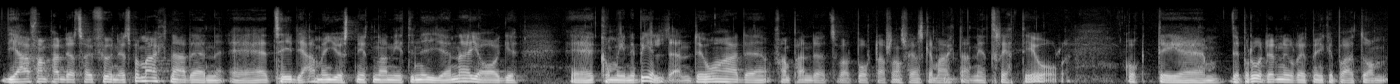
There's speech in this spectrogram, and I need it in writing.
Ja, Champagne Döds har ju funnits på marknaden eh, tidigare. Men just 1999 när jag Eh, kom in i bilden. Då hade Champagne Döds varit borta från svenska marknaden i 30 år. Och det, det berodde nog rätt mycket på att de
